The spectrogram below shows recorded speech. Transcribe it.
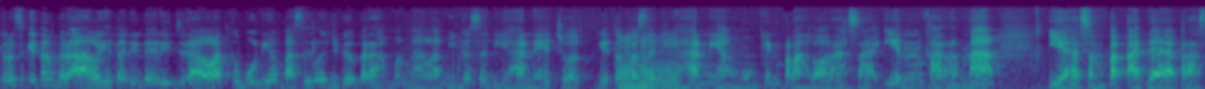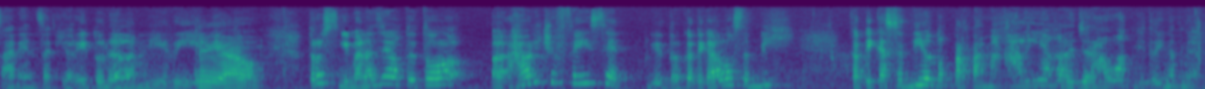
terus kita beralih tadi dari jerawat kemudian pasti lo juga pernah mengalami kesedihan ya cut gitu Mhm. kesedihan yang mungkin pernah lo rasain karena ya sempat ada perasaan insecure itu dalam diri Iya. gitu terus gimana sih waktu itu uh, how did you face it gitu ketika lo sedih ketika sedih untuk pertama kalinya karena jerawat gitu inget nggak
